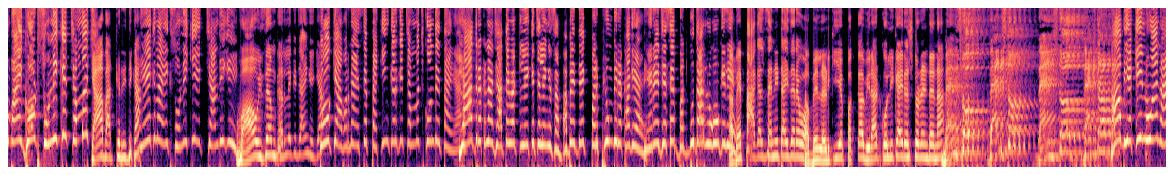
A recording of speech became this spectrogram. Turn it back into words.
माय गॉड सोने के चम्मच। क्या बात कर रही दिखा देख ना एक सोने की एक चांदी की। वाओ इसे हम घर लेके जाएँगे क्या? तो क्या वरना ऐसे पैकिंग करके चम्मच कौन देता है यार? याद रखना जाते वक्त लेके चलेंगे सब। अबे देख परफ्यूम भी रखा गया है। तेरे जैसे बदबूदार लोग के लिए। अबे पागल सैनिटाइजर है वो। अबे लड़की ये पक्का विराट कोहली का ही रेस्टोरेंट है ना? अब यकीन हुआ ना।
